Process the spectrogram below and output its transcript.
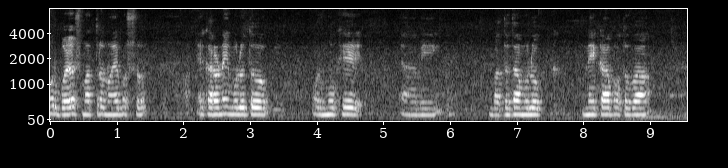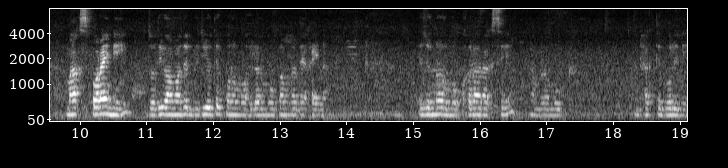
ওর বয়স মাত্র নয় বছর এ কারণেই মূলত ওর মুখে আমি বাধ্যতামূলক নেকাব অথবা মাস্ক পরাইনি যদিও আমাদের ভিডিওতে কোনো মহিলার মুখ আমরা দেখাই না। এজন্য ওর মুখ খোলা রাখছে আমরা মুখ ঢাকতে বলিনি।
